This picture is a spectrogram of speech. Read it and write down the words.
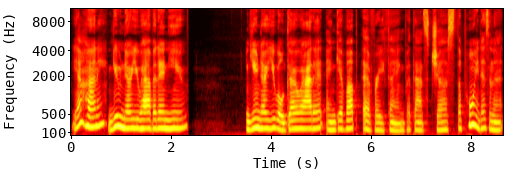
Yeah, honey, you know you have it in you. You know you will go at it and give up everything, but that's just the point, isn't it?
